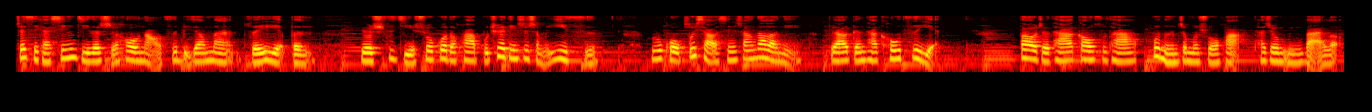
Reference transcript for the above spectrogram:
Jessica 心急的时候脑子比较慢，嘴也笨，有时自己说过的话不确定是什么意思。如果不小心伤到了你，不要跟他抠字眼，抱着他告诉他不能这么说话，他就明白了。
